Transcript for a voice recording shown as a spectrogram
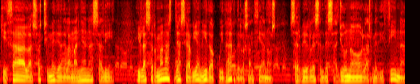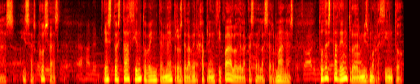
Quizá a las ocho y media de la mañana salí y las hermanas ya se habían ido a cuidar de los ancianos, servirles el desayuno, las medicinas y esas cosas. Esto está a 120 metros de la verja principal o de la casa de las hermanas. Todo está dentro del mismo recinto.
